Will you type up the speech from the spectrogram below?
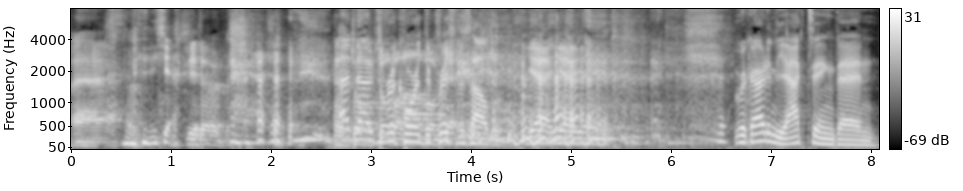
uh, Yeah. you know, And now to double record the album. Christmas album. Yeah, yeah, yeah. Regarding the acting, then,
